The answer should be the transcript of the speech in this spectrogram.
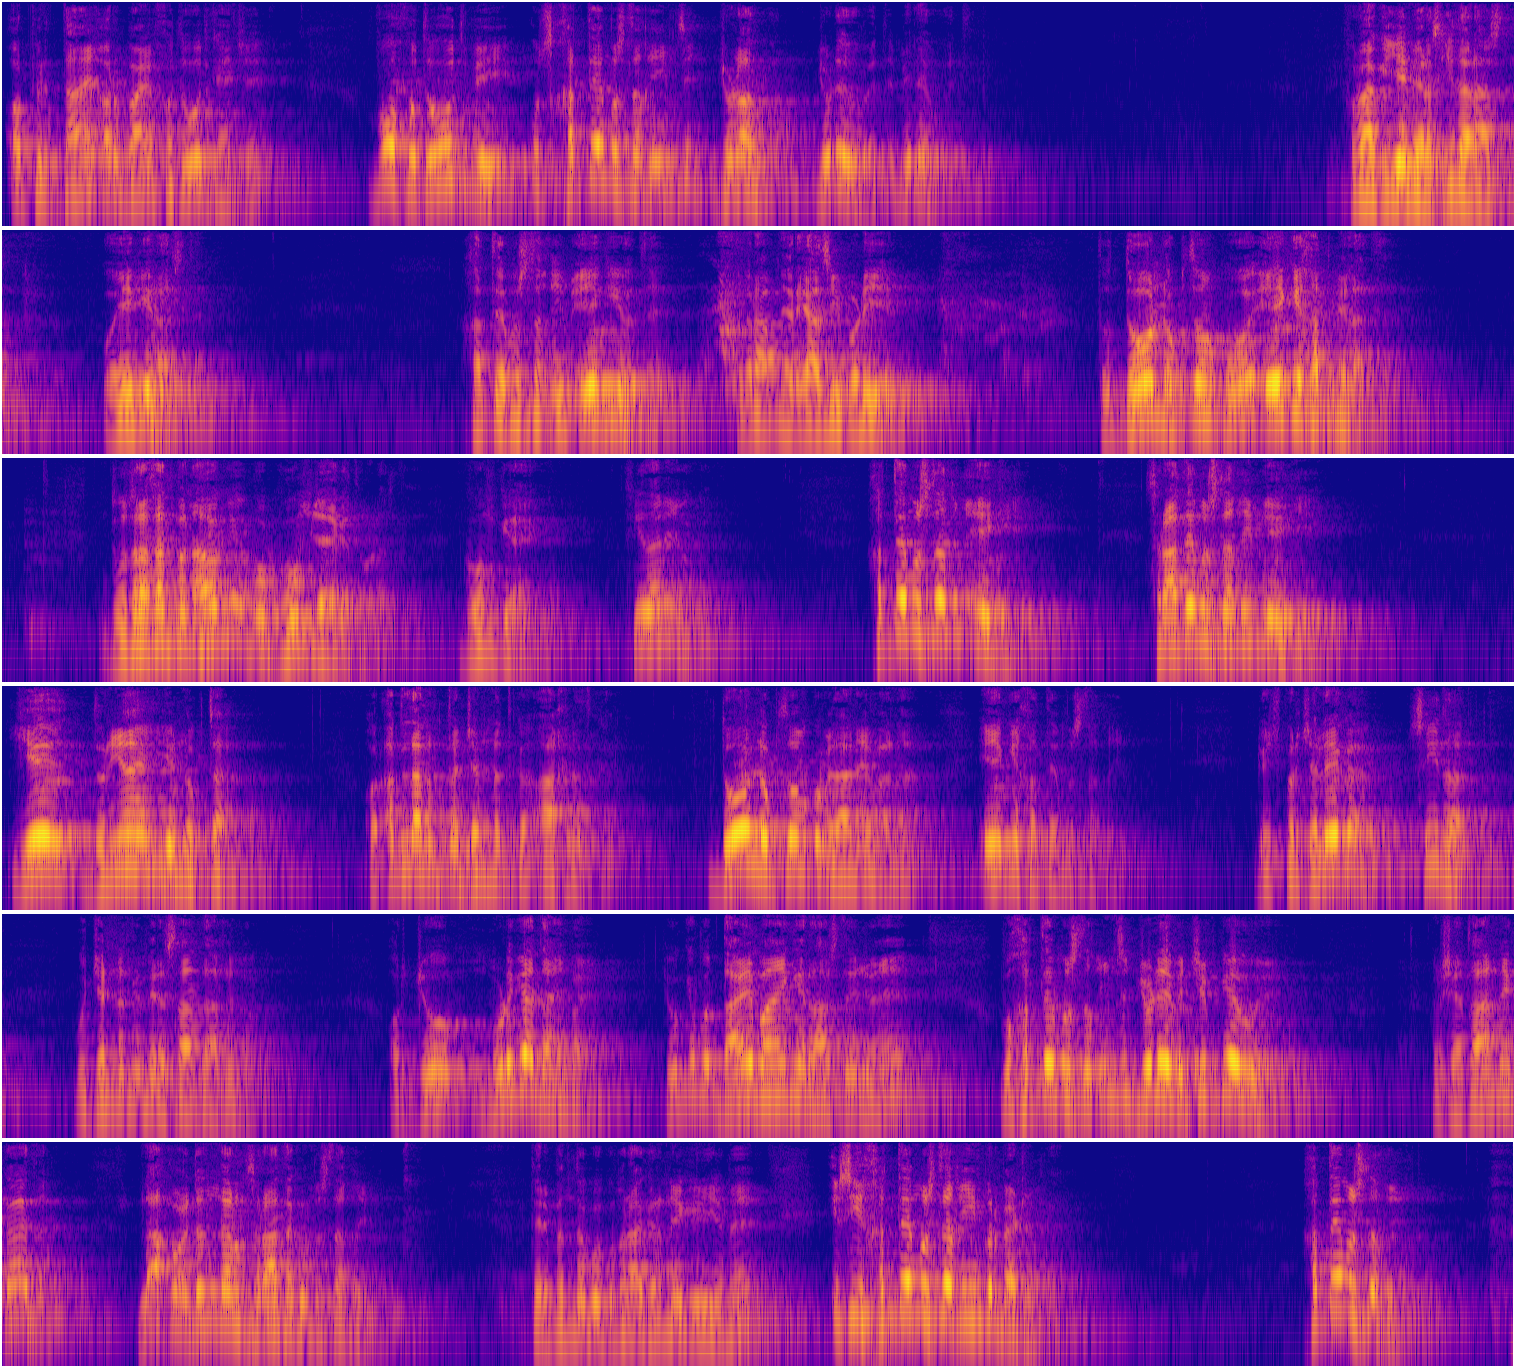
اور پھر دائیں اور بائیں خطوط کھینچے۔ وہ خطوط بھی اس خط مستقیم سے جڑا ہوا۔ جڑے ہوئے تھے ملے ہوئے تھے فرما کہ یہ میرا سیدھا راستہ وہ ایک ہی راستہ خط مستقیم ایک ہی ہوتا ہے۔ اگر آپ نے ریاضی پڑھی ہے، تو دو نقطوں کو ایک ہی خط ملا تھا۔ دوسرا خط بناؤ گے، وہ گھوم جائے گا تھوڑا سا۔ گھوم کے آئے گا۔ سیدھا نہیں ہوگا۔ خط مستقیم ایک ہی۔ سرات مستقیم ایک ہی۔ یہ دنیا ہے، یہ نقطہ اور اگلا نقطہ جنت کا، آخرت کا۔ دو نقطوں کو ملانے والا ایک ہی خط مستقیم۔ جو اس پر چلے گا، سیدھا وہ جنت میں میرے ساتھ داخل ہوگا اور جو مڑ گیا دائیں بائیں، کیونکہ وہ دائیں بائیں کے راستے جو ہیں، وہ خط مستقیم سے جڑے ہوئے، چپکے ہوئے اور شیطان نے کہا تھا لاکھوں دندر سرات کو مستقیم تیرے بندوں کو گمراہ کرنے کے لیے میں اسی خط مستقیم پر بیٹھوں گا۔ خط مستقیم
